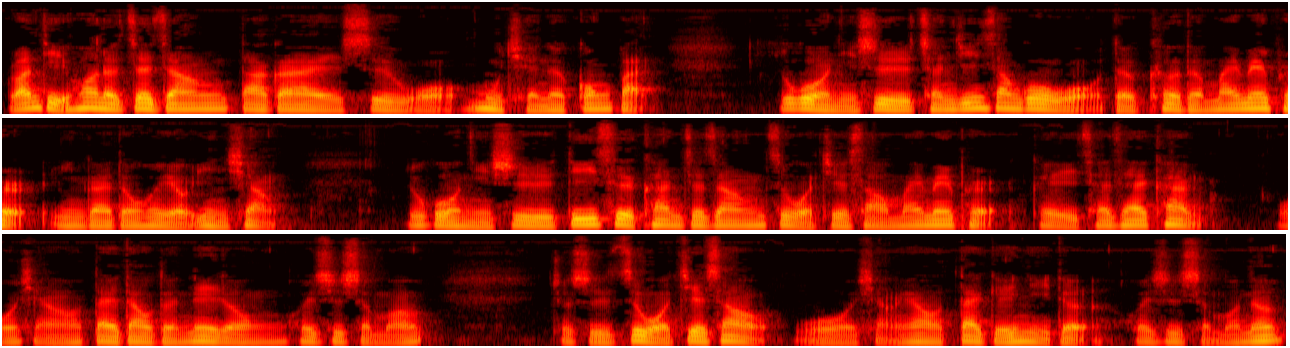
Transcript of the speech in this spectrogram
软体画的这张大概是我目前的公版。如果你是曾经上过我的课的 MyMapper，应该都会有印象。如果你是第一次看这张自我介绍 MyMapper，可以猜猜看。我想要带到的内容会是什么？就是自我介绍，我想要带给你的会是什么呢？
